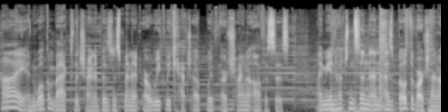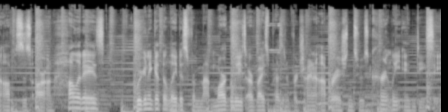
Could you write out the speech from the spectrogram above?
Hi, and welcome back to the China Business Minute, our weekly catch up with our China offices. I'm Ian Hutchinson, and as both of our China offices are on holidays, we're going to get the latest from Matt Margulies, our Vice President for China Operations, who is currently in DC.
